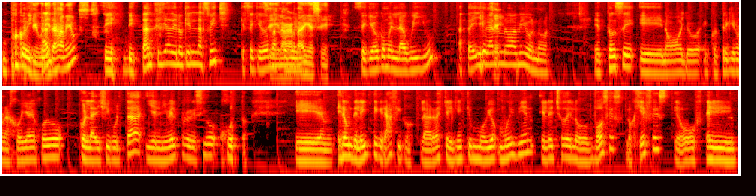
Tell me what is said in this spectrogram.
un poco distante. ¿Figuritas amigos? Sí, distante ya de lo que es la Switch, que se quedó sí, la verdad que sí. Se quedó como en la Wii U, hasta ahí llegaron los amigos nomás. Entonces, eh, no, yo encontré que era una joya de juego con la dificultad y el nivel progresivo justo. Eh, era un deleite gráfico. La verdad es que el GameCube movió muy bien el hecho de los voces, los jefes, eh, o el,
